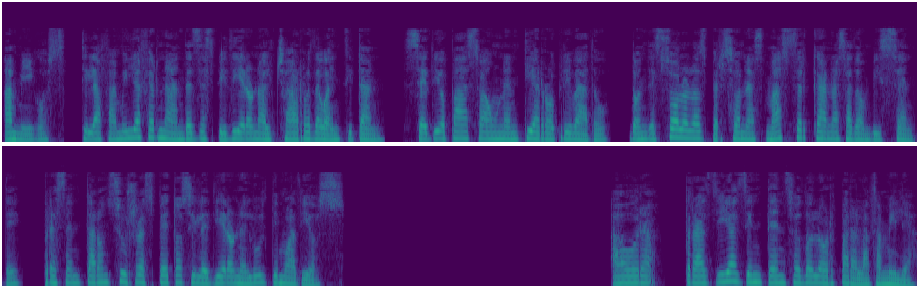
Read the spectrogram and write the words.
amigos y la familia Fernández despidieron al charro de Huentitán, se dio paso a un entierro privado, donde solo las personas más cercanas a don Vicente, presentaron sus respetos y le dieron el último adiós. Ahora, tras días de intenso dolor para la familia,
